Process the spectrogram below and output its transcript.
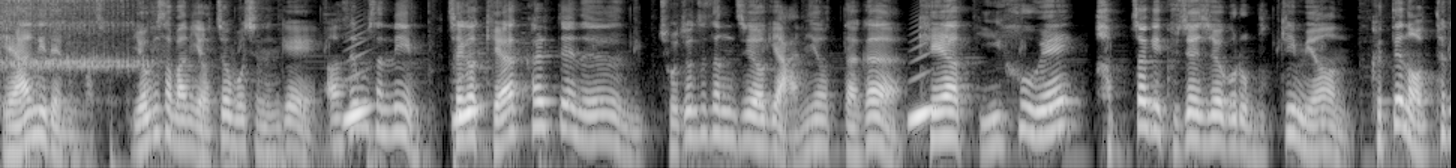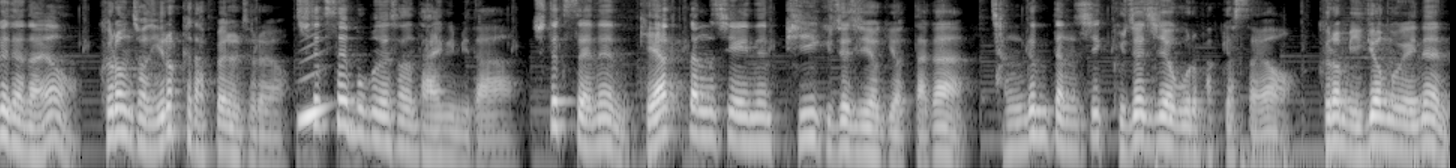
재앙이 되는 거죠. 여기서 많이 여쭤보시는 게, 아, 세무사님, 제가 계약할 때는 조정대상 지역이 아니었다가 계약 이후에 갑자기 규제 지역으로 묶이면 그때는 어떻게 되나요? 그럼 저는 이렇게 답변을 드려요. 취득세 부분에서는 다행입니다. 취득세는 계약 당시에는 비규제 지역이었다가 잔금 당시 규제 지역으로 바뀌었어요. 그럼 이 경우에는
